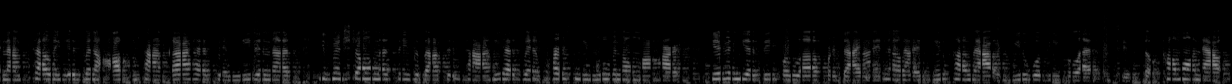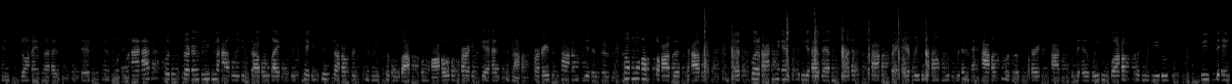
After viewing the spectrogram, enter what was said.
And I'm telling you, it's been an awesome time. God has been meeting us. He's been showing us things about this time. He has been personally moving on my heart, giving me a deeper love for Dighton. I know that if you come out, you will be blessed too. So come on out and join us this. And last but certainly not least, I would like to take this opportunity to welcome all of our guests and our first time visitors. Come on, Father's House. Let's put our hands together and bless God for everyone who's in the house for the first time today. We welcome you. We thank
